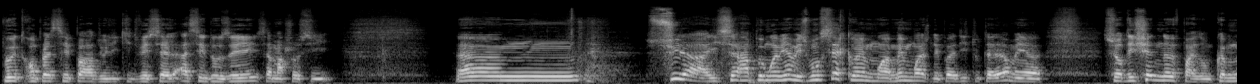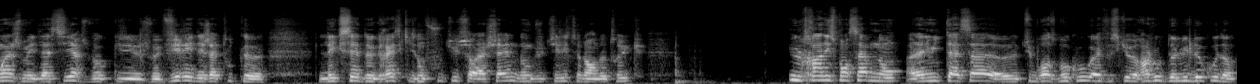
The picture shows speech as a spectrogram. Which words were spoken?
Peut être remplacé par du liquide vaisselle assez dosé, ça marche aussi. Euh, Celui-là, il sert un peu moins bien, mais je m'en sers quand même moi. Même moi, je l'ai pas dit tout à l'heure, mais euh, sur des chaînes neuves, par exemple, comme moi, je mets de la cire, je veux, virer déjà tout le- l'excès de graisse qu'ils ont foutu sur la chaîne, donc j'utilise ce genre de truc. Ultra indispensable, non. À la limite, t'as ça, euh, tu brosses beaucoup, ouais, parce que rajoute de l'huile de coude. hein.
